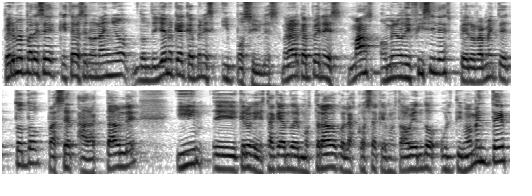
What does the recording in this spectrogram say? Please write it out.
pero me parece que este va a ser un año donde ya no quedan campeones imposibles. Van a haber campeones más o menos difíciles, pero realmente todo va a ser adaptable y eh, creo que está quedando demostrado con las cosas que hemos estado viendo últimamente.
